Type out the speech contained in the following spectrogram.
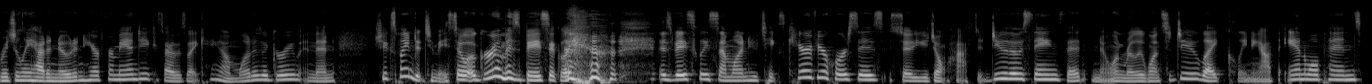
originally had a note in here for Mandy because I was like, hang on, what is a groom? And then she explained it to me. So a groom is basically is basically someone who takes care of your horses so you don't have to do those things that no one really wants to do, like cleaning out the animal pens.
